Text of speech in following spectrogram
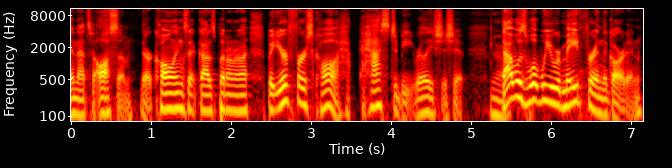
and that's awesome. There are callings that God's put on our life, but your first call ha- has to be relationship. Yeah. That was what we were made for in the garden.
